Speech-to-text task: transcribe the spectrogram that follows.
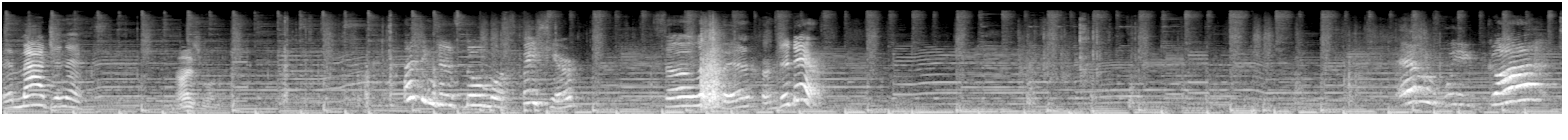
Imagine Imaginext. Nice one. I think there's no more space here, so let's put it under there. And we got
